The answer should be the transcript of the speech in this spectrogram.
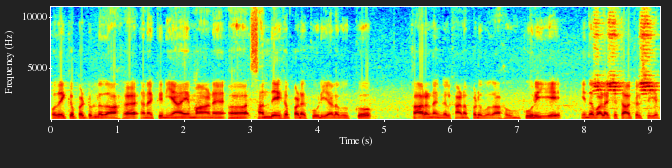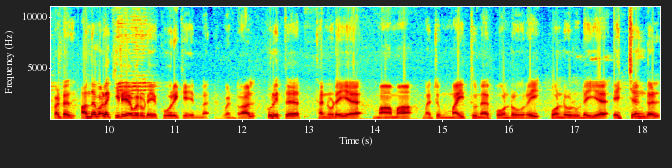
புதைக்கப்பட்டுள்ளதாக தனக்கு நியாயமான சந்தேகப்படக்கூடிய அளவுக்கு காரணங்கள் காணப்படுவதாகவும் கூறியே இந்த வழக்கு தாக்கல் செய்யப்பட்டது. அந்த வழக்கிலே அவருடைய கோரிக்கை என்னவென்றால் குறித்த தன்னுடைய மாமா மற்றும் மைத்துனர் போன்றோரை போன்றோருடைய எச்சங்கள்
